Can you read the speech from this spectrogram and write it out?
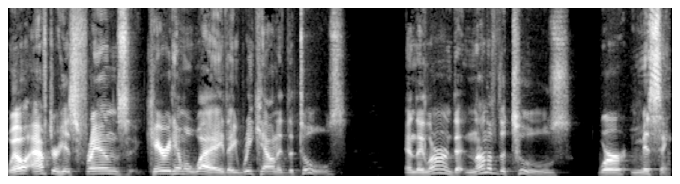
Well, after his friends carried him away, they recounted the tools, and they learned that none of the tools were missing.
